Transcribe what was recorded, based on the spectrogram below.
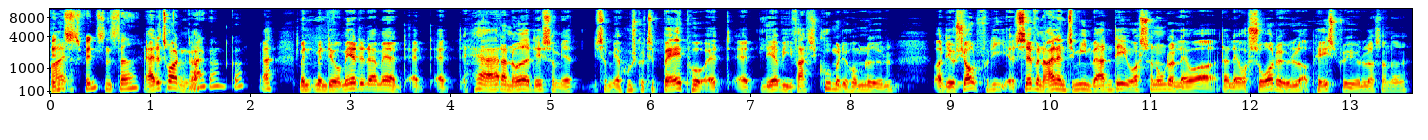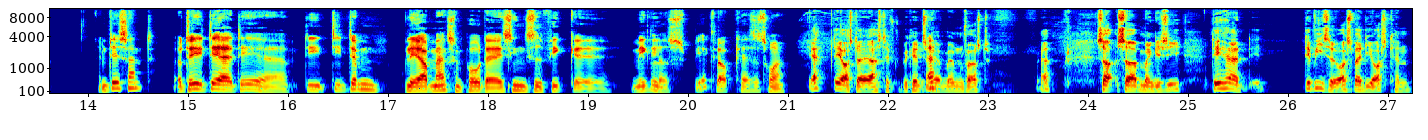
Findes, findes den stadig? Ja, det tror jeg, den gør. Nej, godt, godt. Ja, men, men det var mere det der med, at, at, at her er der noget af det, som jeg, som jeg husker tilbage på, at, at Lervig faktisk kunne med det humlede øl. Og det er jo sjovt, fordi at Seven Island til min verden, det er jo også sådan nogen, der laver, der laver sorte øl og pastry øl og sådan noget. Jamen det er sandt, og det, det er, det er de, de, dem blev jeg opmærksom på, da jeg i sin tid fik øh, Mikkel og Bierklop-kasse, tror jeg. Ja, det er også der, jeg har stiftet bekendtskab Ja. ja. med dem først. Ja. Så, så man kan sige, det her, det viser jo også, hvad de også kan.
